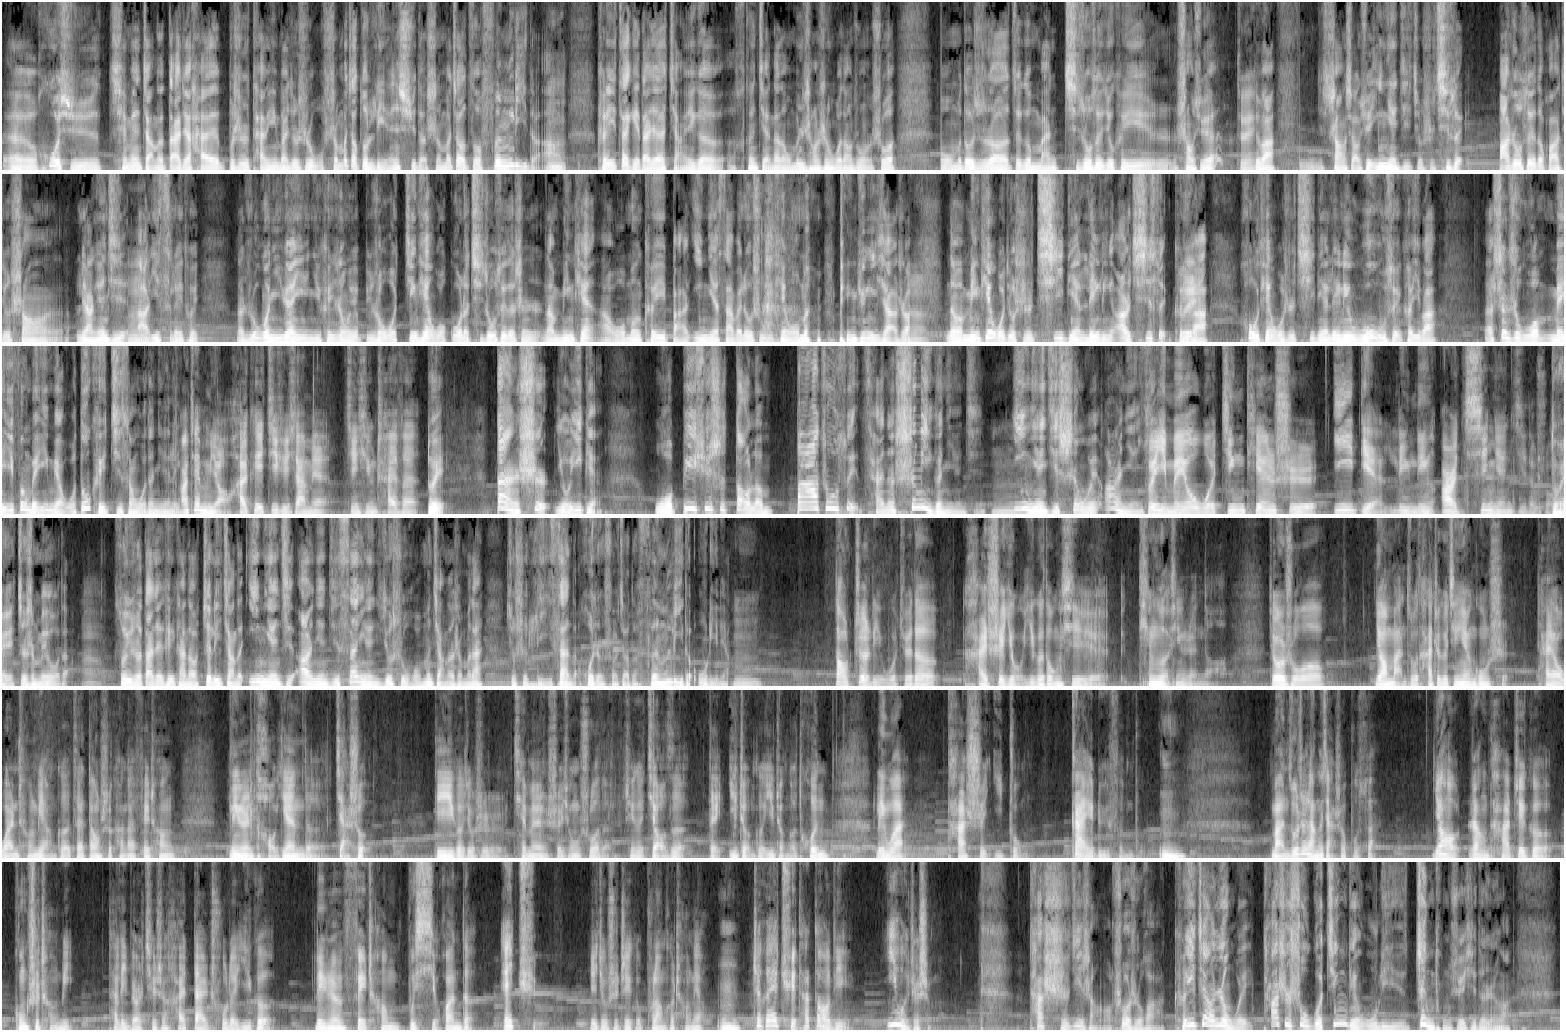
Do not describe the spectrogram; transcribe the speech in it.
呃，或许前面讲的大家还不是太明白，就是什么叫做连续的，什么叫做分立的啊？可以再给大家讲一个很简单的，我们日常生活当中说，我们都知道这个满七周岁就可以上学，对对吧？上小学一年级就是七岁，八周岁的话就上两年级啊，以此类推。那如果你愿意，你可以认为，比如说我今天我过了七周岁的生日，那明天啊，我们可以把一年三百六十五天我们 平均一下，是吧？那么明天我就是七点零零二七岁，可以吧？后天我是七点零零五五岁，可以吧？呃，甚至我每一分每一秒我都可以计算我的年龄，而且秒还可以继续下面进行拆分。对，但是有一点，我必须是到了。八周岁才能升一个年级，一年级升为二年级，所以没有我今天是一点零零二七年级的说。对，这是没有的。嗯，所以说大家可以看到，这里讲的一年级、二年级、三年级，就是我们讲的什么呢？就是离散的，或者说叫做分立的物理量。嗯，到这里我觉得还是有一个东西挺恶心人的啊，就是说要满足他这个经验公式，他要完成两个在当时看来非常令人讨厌的假设。第一个就是前面水兄说的，这个饺子得一整个一整个吞。另外，它是一种概率分布。嗯，满足这两个假设不算，要让它这个公式成立，它里边其实还带出了一个令人非常不喜欢的 h，也就是这个普朗克常量。嗯，这个 h 它到底意味着什么？它实际上啊，说实话，可以这样认为，他是受过经典物理正统学习的人啊，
